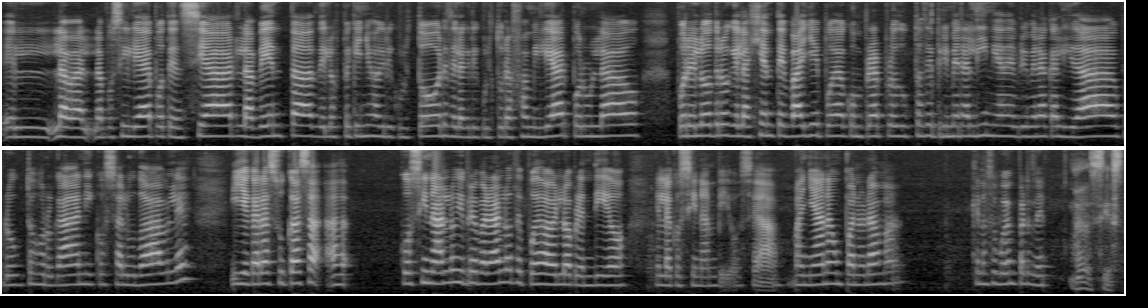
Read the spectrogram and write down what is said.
la, la, posibilidad de potenciar la venta de los pequeños agricultores, de la agricultura familiar, por un lado, por el otro, que la gente vaya y pueda comprar productos de primera línea, de primera calidad, productos orgánicos, saludables, y llegar a su casa a cocinarlos y prepararlos después de haberlo aprendido en la cocina en vivo. O sea, mañana un panorama que no se pueden perder. Así es.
